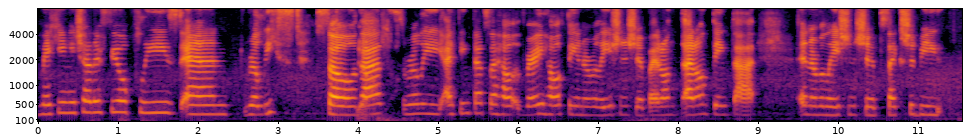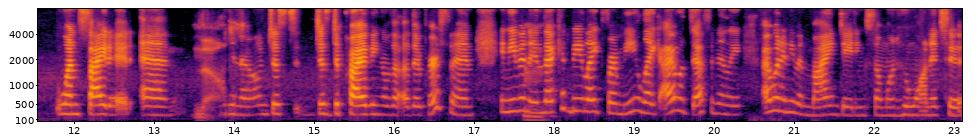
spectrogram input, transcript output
making each other feel pleased and released. So Yeah. that's really, I think that's a health, very healthy in a relationship. I don't, I don't think that in a relationship, sex should be one-sided and No. you know just just depriving of the other person and even Mhm. and that could be like for me like i would definitely i wouldn't even mind dating someone who wanted to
